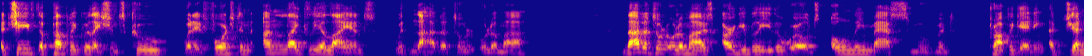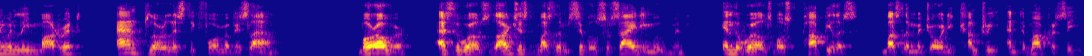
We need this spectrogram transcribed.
achieved a public relations coup when it forged an unlikely alliance with Nahdlatul Ulama. Nahdlatul Ulama is arguably the world's only mass movement propagating a genuinely moderate and pluralistic form of Islam. Moreover, as the world's largest Muslim civil society movement in the world's most populous Muslim majority country and democracy,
